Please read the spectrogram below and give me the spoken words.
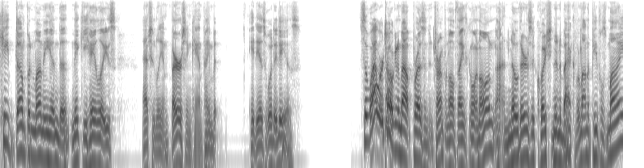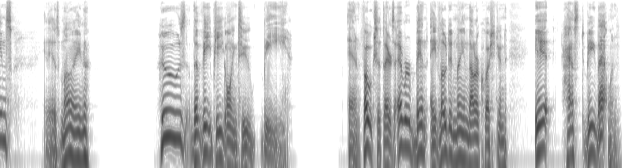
keep dumping money into Nikki Haley's absolutely embarrassing campaign, but it is what it is. So while we're talking about President Trump and all things going on, I know there's a question in the back of a lot of people's minds. It is mine. Who's the VP going to be? And folks, if there's ever been a loaded million dollar question, it has to be that one.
